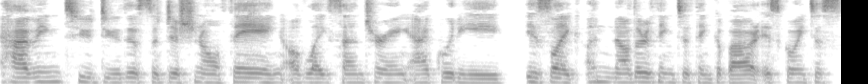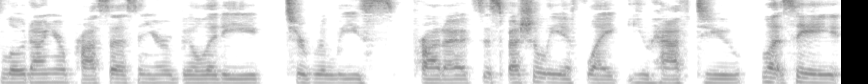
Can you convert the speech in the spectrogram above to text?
having to do this additional thing of like centering equity is like another thing to think about is going to slow down your process and your ability to release products especially if like you have to let's say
